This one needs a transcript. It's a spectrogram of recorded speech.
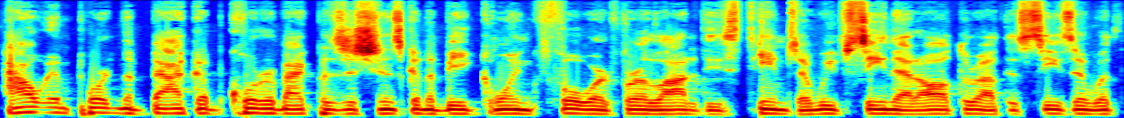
how important the backup quarterback position is going to be going forward for a lot of these teams. And we've seen that all throughout the season with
